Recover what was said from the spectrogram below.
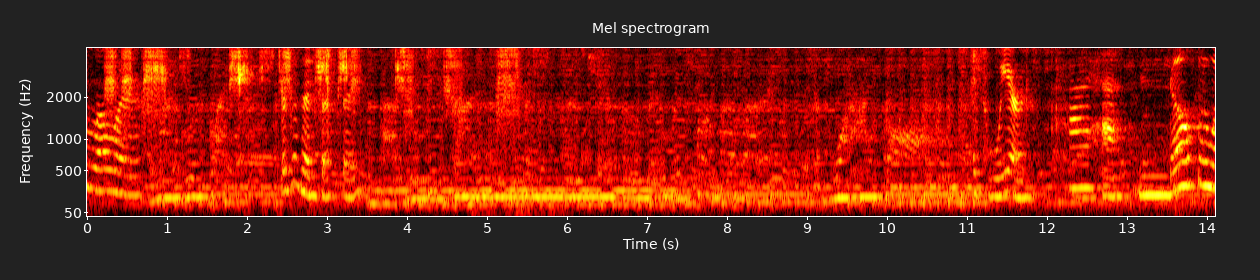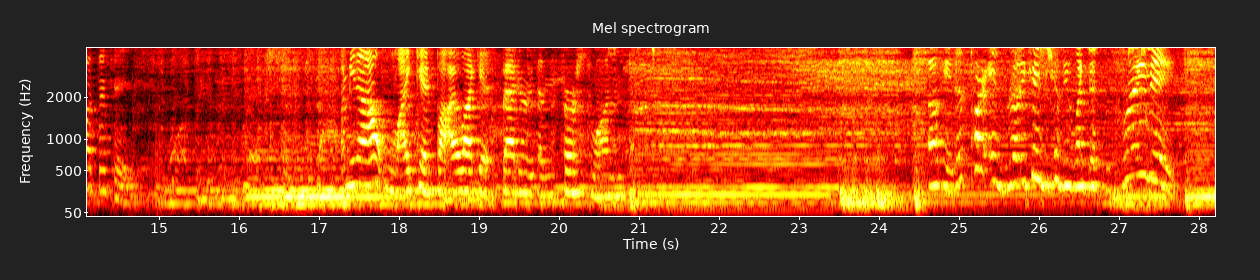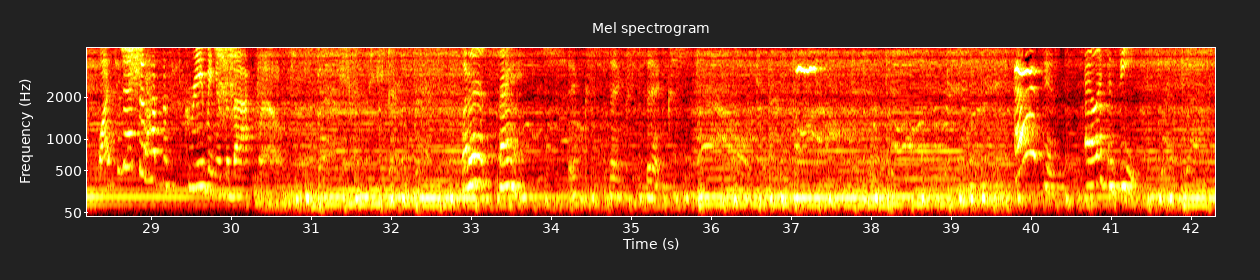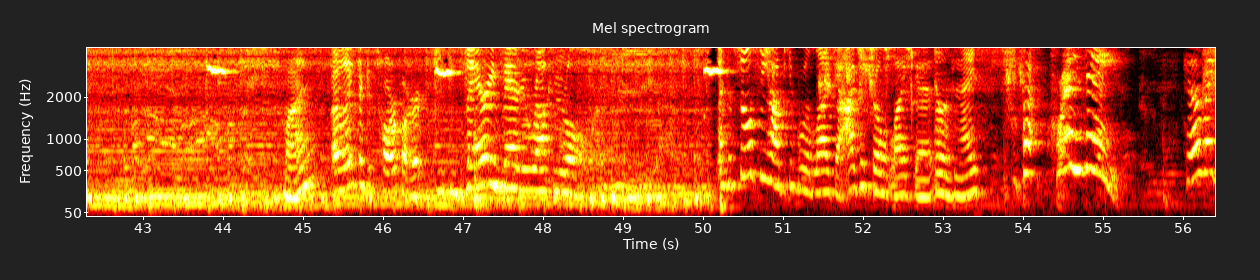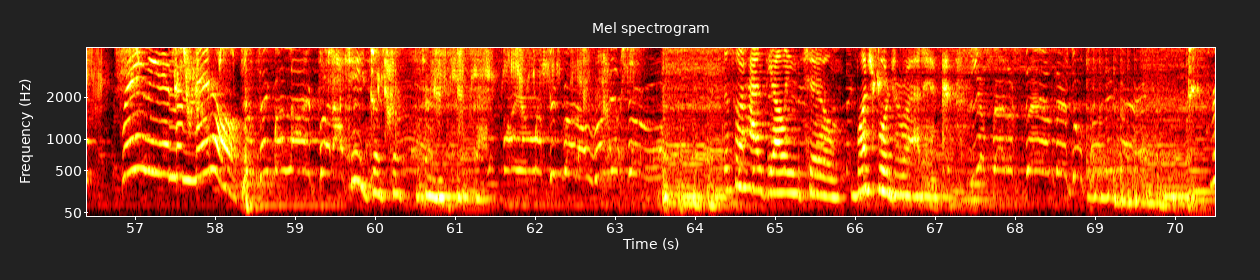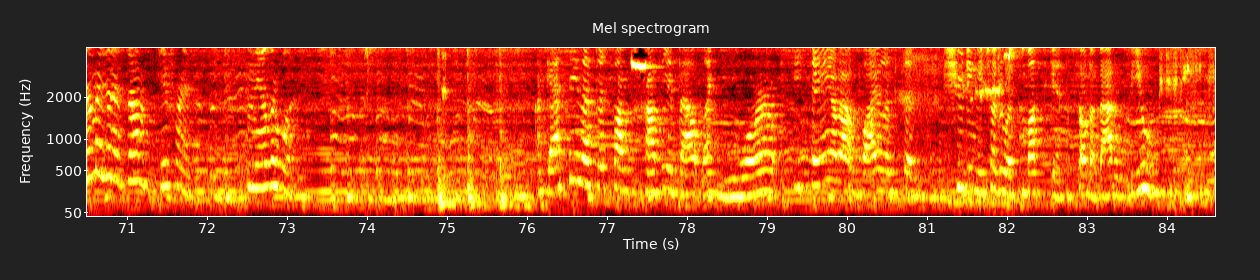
slower. This is interesting. It's weird. I have no clue what this is. I mean, I don't like it, but I like it better than the first one. Okay, this part is really crazy because he's like just screaming. Why do they have to have the screaming in the background? What did it say? Six, six, six. I like this. I like the beat. What? I like the guitar part. It's very, very rock and roll. I can still see how people would like it. I just don't like it. It was nice. But crazy! Jesus, that started so fast. This one has yelling too. Much more dramatic. For some reason it sounds different from the other ones. I'm guessing that this song's probably about like war. He's singing about violence and shooting each other with muskets on a battlefield.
